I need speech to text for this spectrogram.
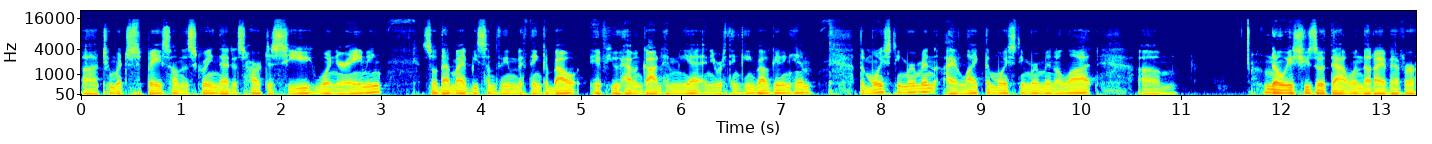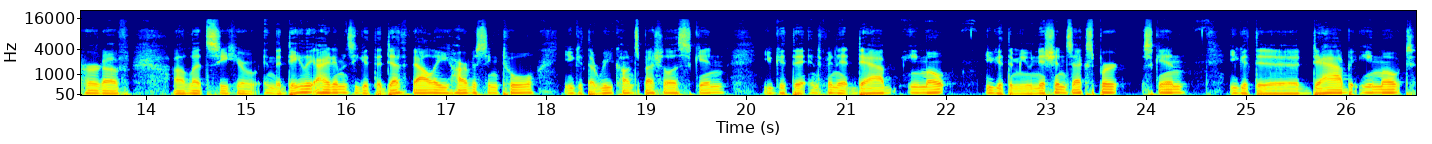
uh, too much space on the screen that it's hard to see when you're aiming. So that might be something to think about if you haven't gotten him yet and you were thinking about getting him. The Moisty Merman, I like the Moisty Merman a lot. Um, no issues with that one that I've ever heard of. Uh, let's see here. In the daily items, you get the Death Valley harvesting tool, you get the Recon Specialist skin, you get the Infinite Dab emote, you get the Munitions Expert skin, you get the Dab emote,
